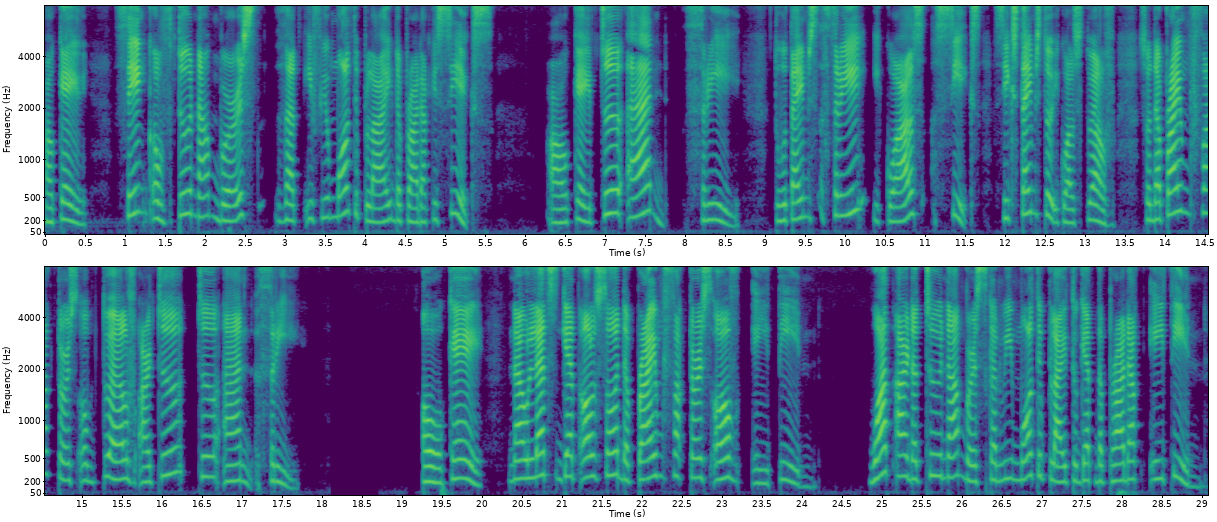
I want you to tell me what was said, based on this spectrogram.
Okay, think of two numbers that if you multiply, the product is 6. Okay, 2 and 3. 2 times 3 equals 6. 6 times 2 equals 12. So the prime factors of 12 are 2, 2, and 3. Okay, now let's get also the prime factors of 18. What are the two numbers can we multiply to get the product 18?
